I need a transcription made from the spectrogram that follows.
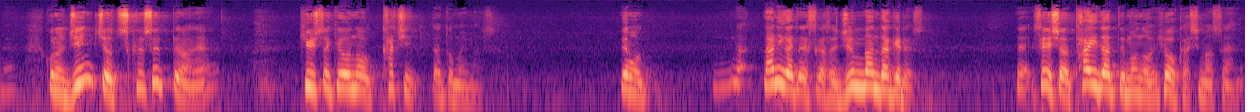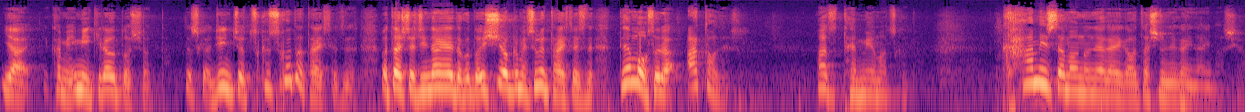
ね、この人知を尽くすっていうのはねキリスト教の価値だと思います。でも何がですか？それ順番だけです。聖書は怠惰というものを評価しません。いや神は意味嫌うとおっしゃった。ですから人知を尽くすことは大切です。私たちに悩んだことを一生懸命する大切ででもそれは後です。まず天命を待つこと。神様の願いが私の願いになりますよ。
